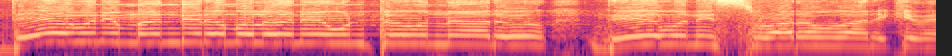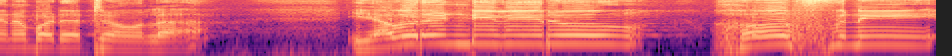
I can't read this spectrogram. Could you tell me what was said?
దేవుని మందిరములోనే ఉంటూ ఉన్నారు. దేవుని స్వరం వారికి వినబడటంలా. ఎవరండి వీరు? Hophni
